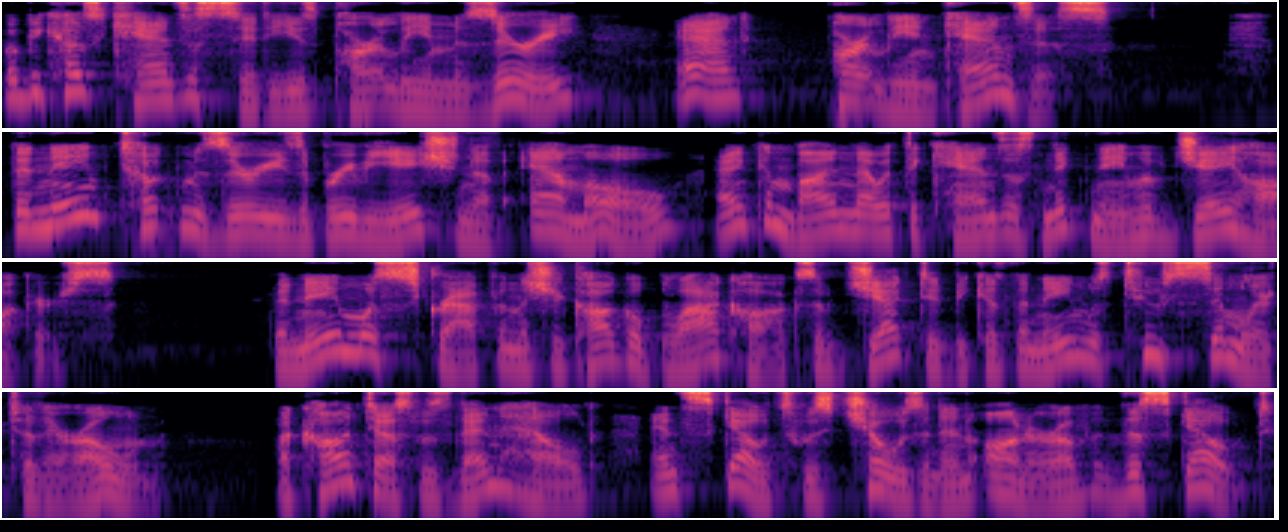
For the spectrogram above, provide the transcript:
but because Kansas City is partly in Missouri and partly in Kansas. The name took Missouri's abbreviation of MO and combined that with the Kansas nickname of Jayhawkers. The name was scrapped when the Chicago Blackhawks objected because the name was too similar to their own. A contest was then held, and Scouts was chosen in honor of the Scout,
